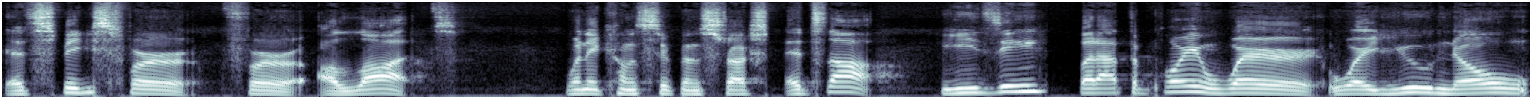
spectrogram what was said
it speaks for for a lot when it comes to construction. It's not easy, but at the point where where you know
